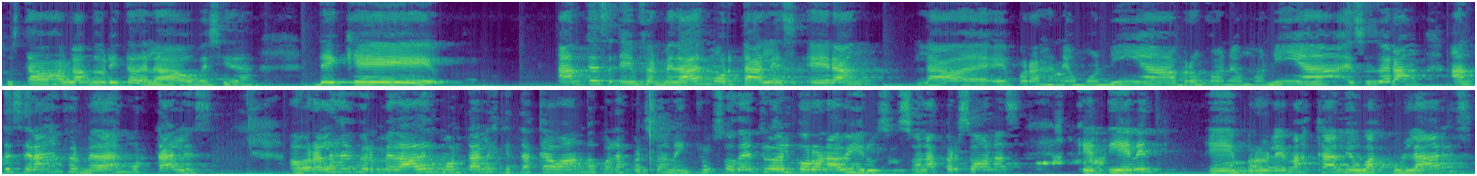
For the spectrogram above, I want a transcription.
Tú estabas hablando ahorita de la obesidad, de que antes enfermedades mortales eran la eh, por neumonía, bronconeumonía, esos eran, antes eran enfermedades mortales. Ahora las enfermedades mortales que está acabando con las personas, incluso dentro del coronavirus, son las personas que tienen eh, problemas cardiovasculares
